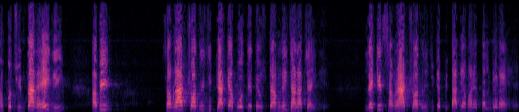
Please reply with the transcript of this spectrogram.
हमको चिंता रहेगी। अभी सम्राट चौधरी जी क्या क्या बोलते थे उस पर हम नहीं जाना चाहेंगे। लेकिन सम्राट चौधरी जी के पिता भी हमारे दल में रहे हैं,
